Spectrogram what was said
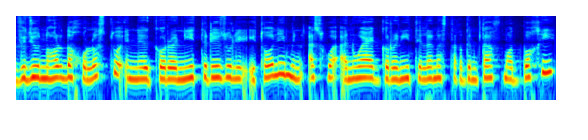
فيديو النهارده خلاصته ان جرانيت ريزولي الايطالي من أسوأ أنواع الجرانيت اللي أنا استخدمتها في مطبخي.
